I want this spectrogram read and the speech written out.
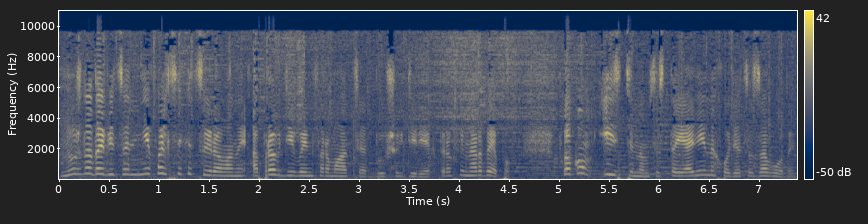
Нужно добиться не фальсифицированной, а правдивой информации от бывших директоров и нардепов, каком истинном состоянии находятся заводы,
